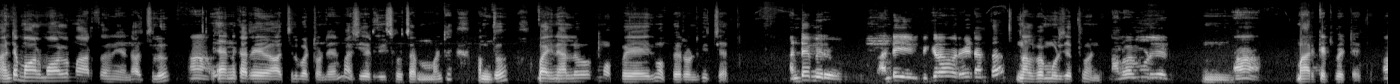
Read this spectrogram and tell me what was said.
అంటే మామూలు మోడల్ మారుతాయండి అచ్చులు. ఆ, వెనక రే- అచ్చులు బట్టి ఉంటాయండి. మా షేర్ తీసుకొచ్చామంటే అమ్ముతో పైన ముప్పై ఐదు ముప్పై రెండుకి ఇచ్చేస్తాం. అంటే మీరు అంటే ఈ విగ్రహం రేట్ ఎంత? నలభై మూడు చెప్తామండి. నలభై మూడు వేలు. ఉమ్. ఆ, మార్కెట్ పెట్టేది.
